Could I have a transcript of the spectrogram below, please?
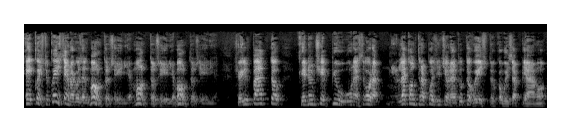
E questo, questa è una cosa molto seria, molto seria, molto seria. Cioè il fatto che non c'è più una... Ora, la contrapposizione a tutto questo, come sappiamo,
